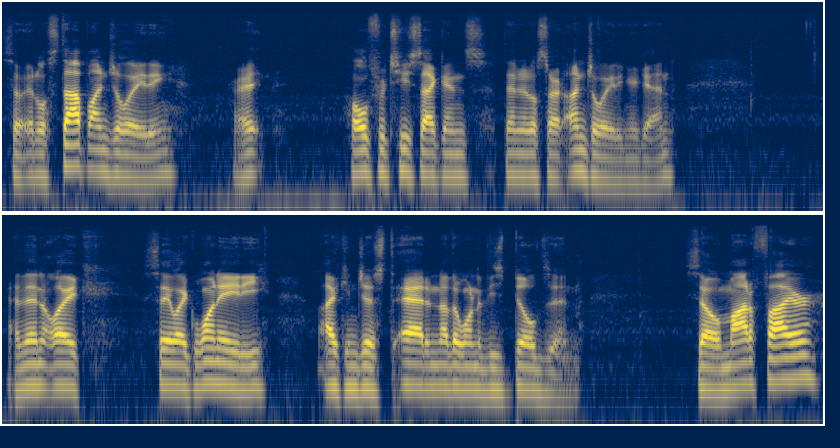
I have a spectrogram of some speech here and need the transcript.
So it'll stop undulating, right? Hold for two seconds, then it'll start undulating again. And then like, say like 180, I can just add another one of these builds in. So modifier,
